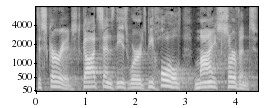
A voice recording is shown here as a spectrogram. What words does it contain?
discouraged, God sends these words Behold, my servant,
